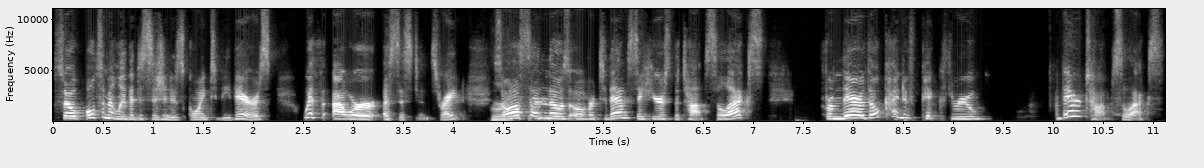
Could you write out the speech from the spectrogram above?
so ultimately, the decision is going to be theirs with our assistance right? right? So I'll send those over to them. Say, here's the top selects. From there, they'll kind of pick through their top selects.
